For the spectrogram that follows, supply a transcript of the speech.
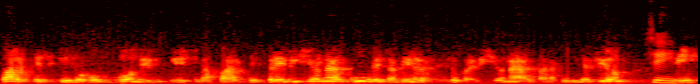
partes que lo componen, que es la parte previsional, cubre también el aspecto previsional para jubilación, y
